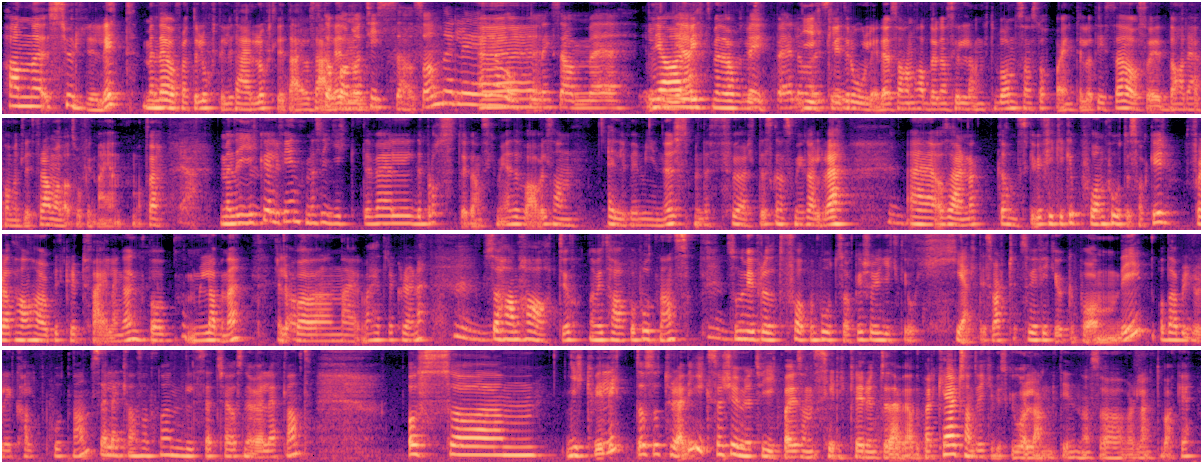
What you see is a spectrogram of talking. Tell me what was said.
Han eh, surrer litt, men det er jo for at det lukter litt her og lukter litt der. Er Stoppa han å tisse og sånn, eller Eh, holdt han liksom eh, linje? Ja, litt, men det var det gikk litt roligere, så han hadde ganske langt bånd, så han stoppa inn til å tisse, og så da hadde jeg kommet litt fram, og da tok han meg igjen. på en måte. Ja. Men det gikk veldig fint, men så gikk det vel Det blåste ganske mye. Det var vel sånn 11 minus, men det føltes ganske mye kaldere. Mm. Eh, og så er det nok ganske Vi fikk ikke på en potesokker, for at han har jo blitt klippet feil en gang på labbene. Eller på nei, hva heter det, klørne. Mm. Så han hater jo når vi tar på potene hans. Så når vi prøvde å få på en potesokker, så gikk det jo helt i svart. Så vi fikk jo ikke på den de, og da blir det jo litt kaldt på potene hans. Eller et eller annet sånt. Han setter seg jo snø eller et eller annet. Og så um, gikk vi litt, og så tror jeg vi gikk sånn 20 minutter. Vi gikk bare i sånn sirkler rundt der vi hadde parkert, sånn at vi ikke skulle gå langt inn, og så var det langt tilbake.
